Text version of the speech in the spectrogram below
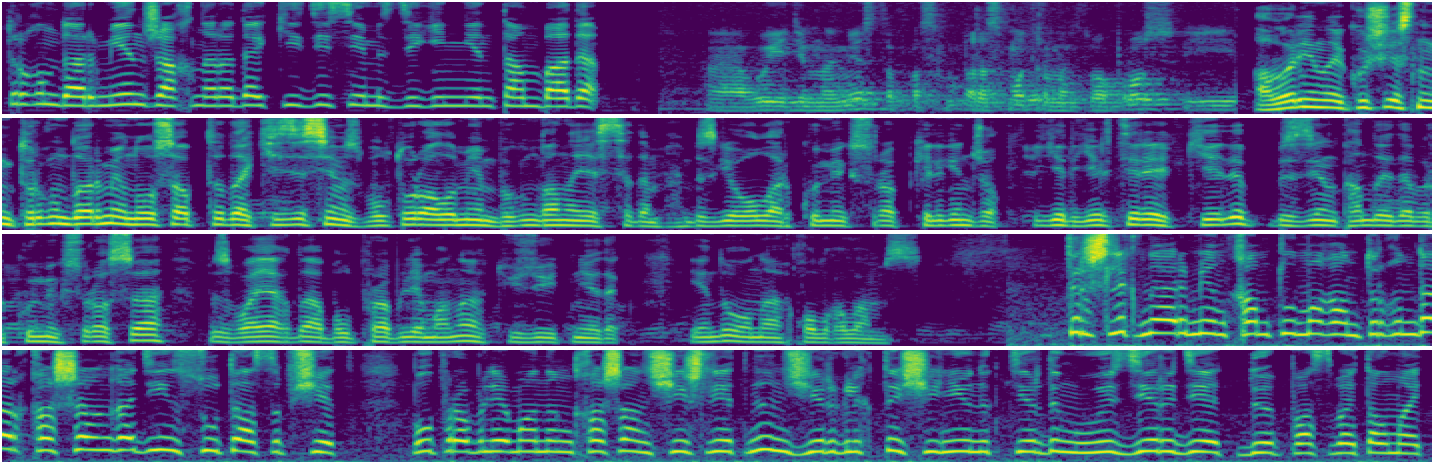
тұрғындармен жақын арада кездесеміз дегеннен танбады. Выедем на место, рассмотрим этот вопрос и... Аварийная көшесінің тұрғындарымен осы аптада кездесеміз. Бұл туралы мен бүгін ғана естідім. Бізге олар көмек сұрап келген жоқ. Егер ертерек келіп, бізден қандай да бір көмек сұраса, біз баяғыда бұл проблеманы түйзейтін едік. Енді оны қолға аламыз. Тіршілік нәрімен қамтылмаған тұрғындар қашанға дейін су тасып шет. Бұл проблеманың қашан шешілетінін жергілікті шенеуніктердің өздері де дөп басып айта алмайды.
